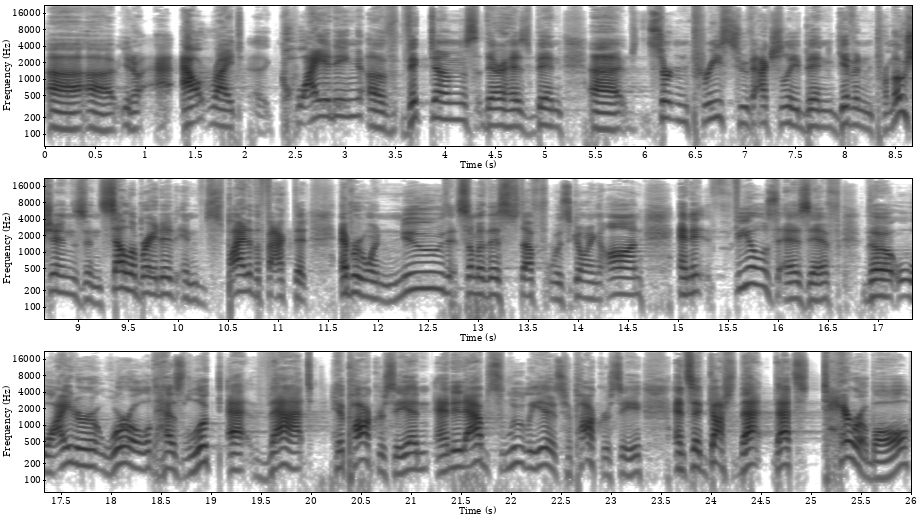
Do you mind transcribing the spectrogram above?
uh, uh, you know, outright quieting of victims. There has been uh, certain priests who've actually been given promotions and celebrated in spite of the fact that everyone knew that some of this stuff was going on. And it feels as if the wider world has looked at that hypocrisy, and, and it absolutely is hypocrisy, and said, Gosh, that, that's terrible.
